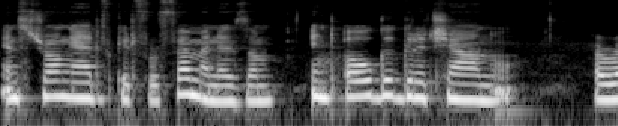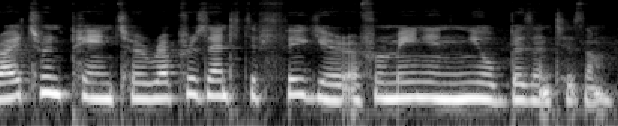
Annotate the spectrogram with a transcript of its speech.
and strong advocate for feminism, and Olga Greceanu, a writer and painter representative figure of Romanian Neo-Byzantinism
